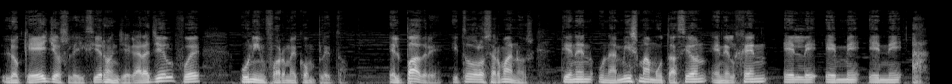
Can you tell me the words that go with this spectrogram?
lo que ellos le hicieron llegar a Jill fue un informe completo. El padre y todos los hermanos tienen una misma mutación en el gen LMNA,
